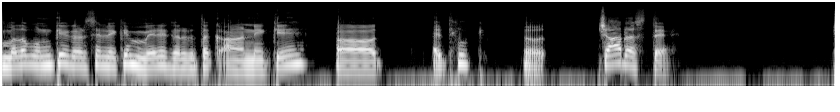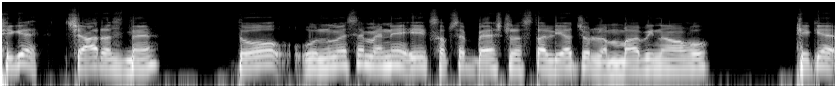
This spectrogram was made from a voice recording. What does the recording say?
मतलब उनके घर से लेके मेरे घर तक आने के आई थिंक चार रास्ते हैं। ठीक है? चार रास्ते हैं। तो उनमें से मैंने एक सबसे बेस्ट रास्ता लिया जो लंबा भी ना हो ठीक है?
